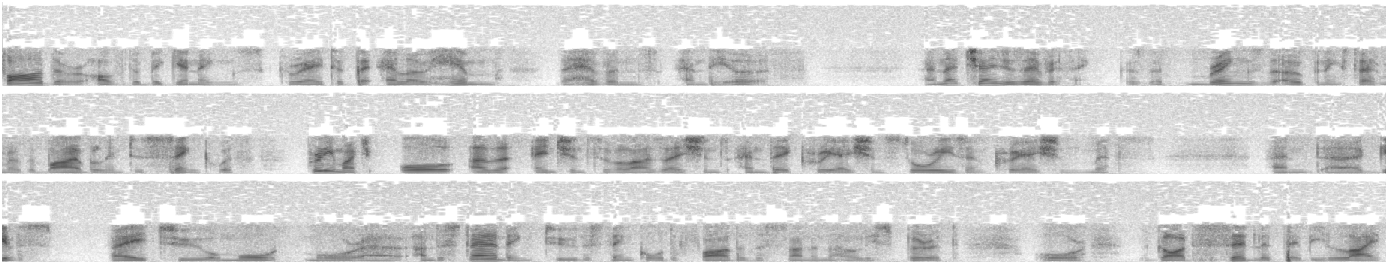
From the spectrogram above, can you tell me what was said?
Father of the beginnings created the Elohim, the heavens and the earth. And that changes everything because it brings the opening statement of the Bible into sync with pretty much all other ancient civilizations and their creation stories and creation myths, and uh, gives pay to or more more uh, understanding to this thing called the Father, the Son, and the Holy Spirit, or God said, let there be light.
